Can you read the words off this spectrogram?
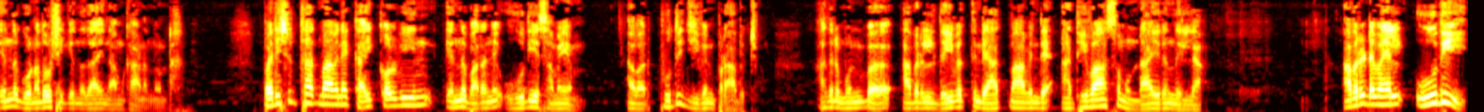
എന്ന് ഗുണദോഷിക്കുന്നതായി നാം കാണുന്നുണ്ട്. പരിശുദ്ധാത്മാവിനെ കൈക്കൊള്ളുവീൻ എന്ന് പറഞ്ഞ് ഊതിയ സമയം അവർ പുതുജീവൻ പ്രാപിച്ചു. അതിനു മുൻപ് അവരിൽ ദൈവത്തിന്റെ ആത്മാവിന്റെ അധിവാസം ഉണ്ടായിരുന്നില്ല അവരുടെ മേൽ ഊതി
